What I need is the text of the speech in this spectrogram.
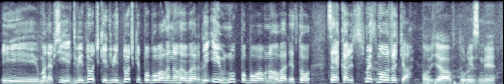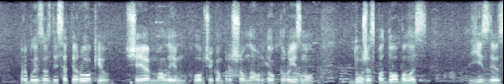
і в мене всі дві дочки, дві дочки побували на Говерлі, і внук побував на Говерлі. То це як кажуть, смисл мого життя. Ну, Я в туризмі приблизно з 10 років. Ще малим хлопчиком прийшов на гурток туризму. Дуже сподобалось. Їздив з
